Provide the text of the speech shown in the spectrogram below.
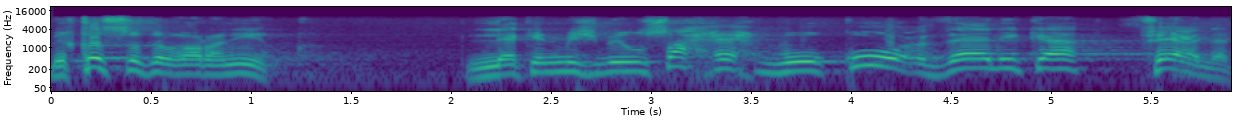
بقصة الغرانيق لكن مش بيصحح وقوع ذلك فعلا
